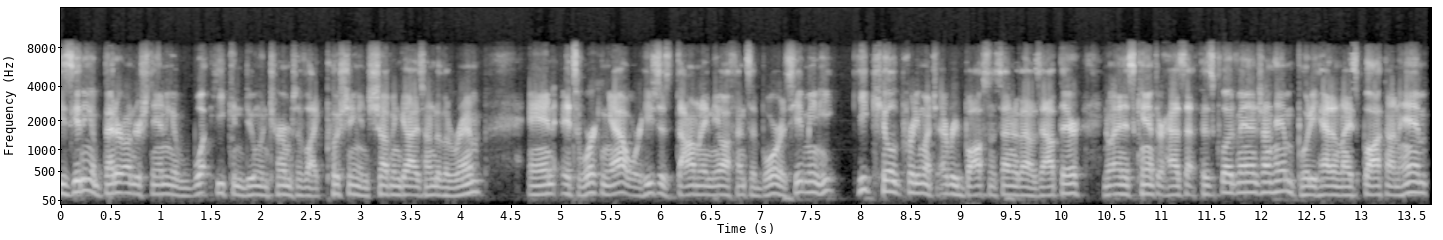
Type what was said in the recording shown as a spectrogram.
he's getting a better understanding of what he can do in terms of like pushing and shoving guys under the rim. And it's working out where he's just dominating the offensive boards. He, I mean, he he killed pretty much every Boston center that was out there. You know, Enes Kanter has that physical advantage on him, but he had a nice block on him,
